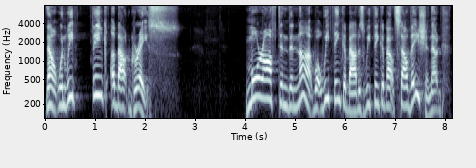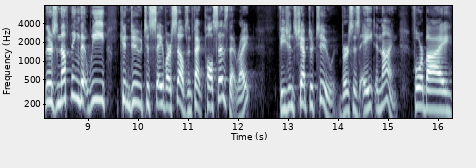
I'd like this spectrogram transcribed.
Now, when we think about grace, more often than not, what we think about is we think about salvation. Now, there's nothing that we can do to save ourselves. In fact, Paul says that, right? Ephesians chapter 2, verses 8 and 9. For by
